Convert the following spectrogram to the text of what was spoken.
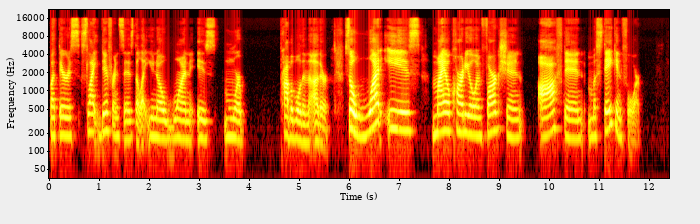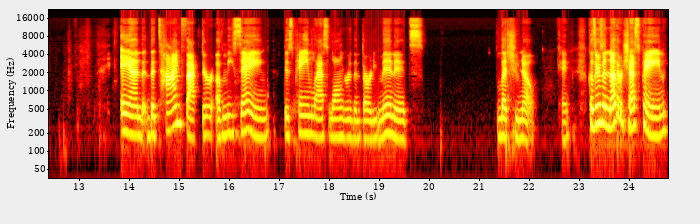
but there's slight differences that let you know one is more probable than the other. So, what is myocardial infarction often mistaken for? And the time factor of me saying this pain lasts longer than 30 minutes lets you know. Okay. Because there's another chest pain.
